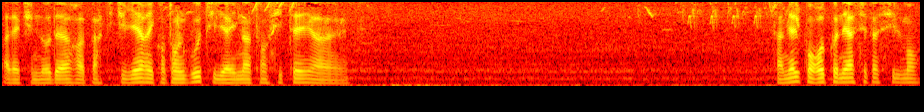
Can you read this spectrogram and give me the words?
avec une odeur particulière et quand on le goûte, il y a une intensité. C'est un miel qu'on reconnaît assez facilement.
